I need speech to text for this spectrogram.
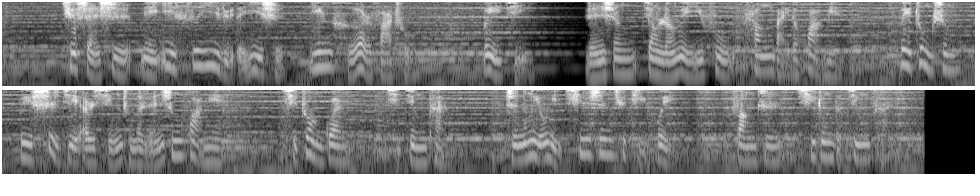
去审视你一丝一缕的意识因何而发出。为己，人生将沦为一幅苍白的画面；为众生、为世界而形成的人生画面，其壮观，其惊叹。只能由你亲身去体会，方知其中的精彩。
